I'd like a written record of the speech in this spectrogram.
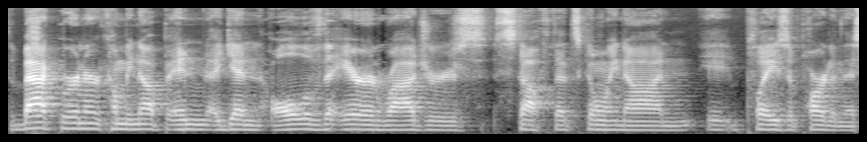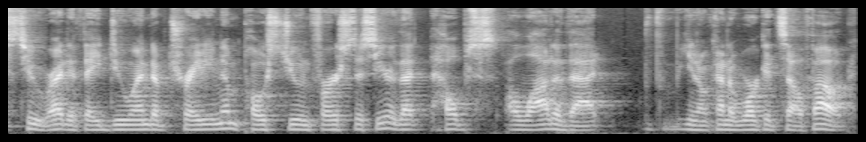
the back burner coming up and again all of the Aaron Rodgers stuff that's going on it plays a part in this too right if they do end up trading him post June 1st this year that helps a lot of that you know kind of work itself out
